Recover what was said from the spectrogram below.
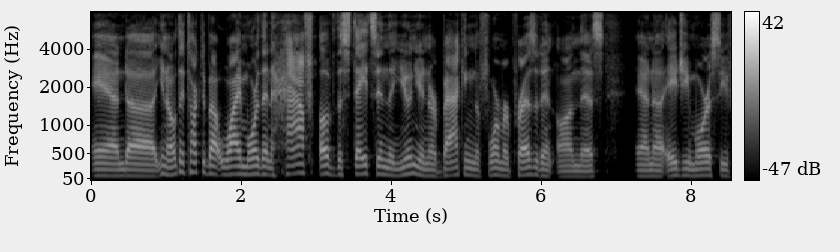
and uh, you know they talked about why more than half of the states in the union are backing the former president on this. And uh, AG Morrisey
